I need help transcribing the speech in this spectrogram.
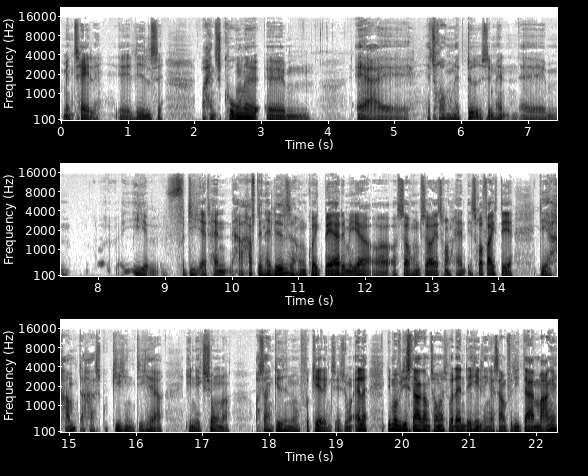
mentale øh, lidelse. Og hans kone... Øh, er, øh, jeg tror hun er død simpelthen, øh, i, fordi at han har haft den her lidelse, hun kunne ikke bære det mere, og, og så hun så, jeg tror, han, jeg tror faktisk, det er, det er ham, der har skulle give hende de her injektioner, og så har han givet hende nogle forkerte injektioner. Alle, det må vi lige snakke om, Thomas, hvordan det helt hænger sammen, fordi der er mange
